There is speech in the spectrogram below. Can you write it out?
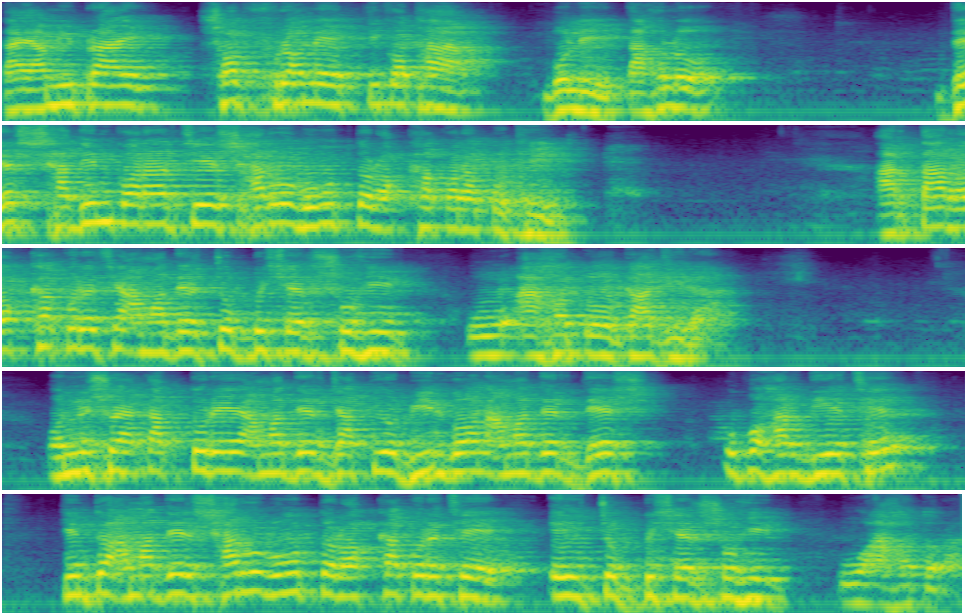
তাই আমি প্রায় সব ফোরামে একটি কথা বলি, তা হলো দেশ স্বাধীন করার চেয়ে সার্বভৌমত্ব রক্ষা করা কঠিন। আর তা রক্ষা করেছে আমাদের চব্বিশের শহীদ ও আহত গাজীরা। উনিশশো একাত্তরে আমাদের জাতীয় বীরগণ আমাদের দেশ উপহার দিয়েছে। কিন্তু আমাদের সার্বভৌমত্ব রক্ষা করেছে এই চব্বিশের শহীদ ও আহতরা।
